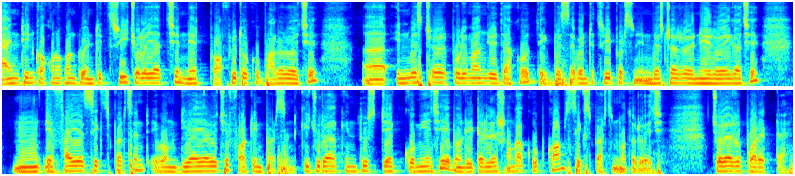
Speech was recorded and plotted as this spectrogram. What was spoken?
নাইনটিন কখনো কখনো টোয়েন্টি থ্রি চলে যাচ্ছে নেট প্রফিটও খুব ভালো রয়েছে। ইনভেস্টারের পরিমাণ যদি দেখো, দেখবে সেভেন্টি থ্রি পার্সেন্ট ইনভেস্টার নিয়ে রয়ে গেছে এফআইএ সিক্স পার্সেন্ট এবং ডিআইআর রয়েছে ফোরটিন পার্সেন্ট কিছুটা কিন্তু স্টেক কমিয়েছে এবং রিটেলের সংখ্যা খুব কম সিক্স পার্সেন্ট মতো রয়েছে। চলে আসব পরেরটায়।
